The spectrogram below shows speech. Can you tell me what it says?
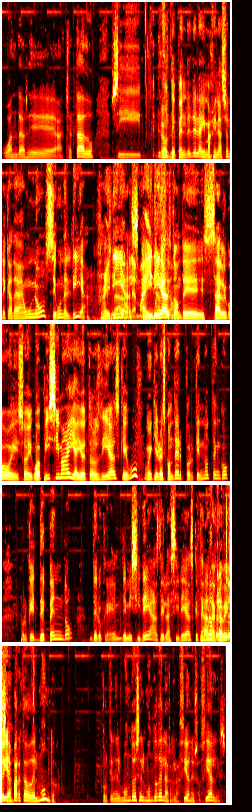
o andas eh, achatado, si... Pero depende de la imaginación de cada uno según el día. Hay días, hay días donde salgo y soy guapísima y hay otros días que uf, me quiero esconder porque no tengo, porque dependo de lo que de mis ideas, de las ideas que tengo en la pero cabeza. estoy apartado del mundo. Porque en el mundo es el mundo de las relaciones sociales.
